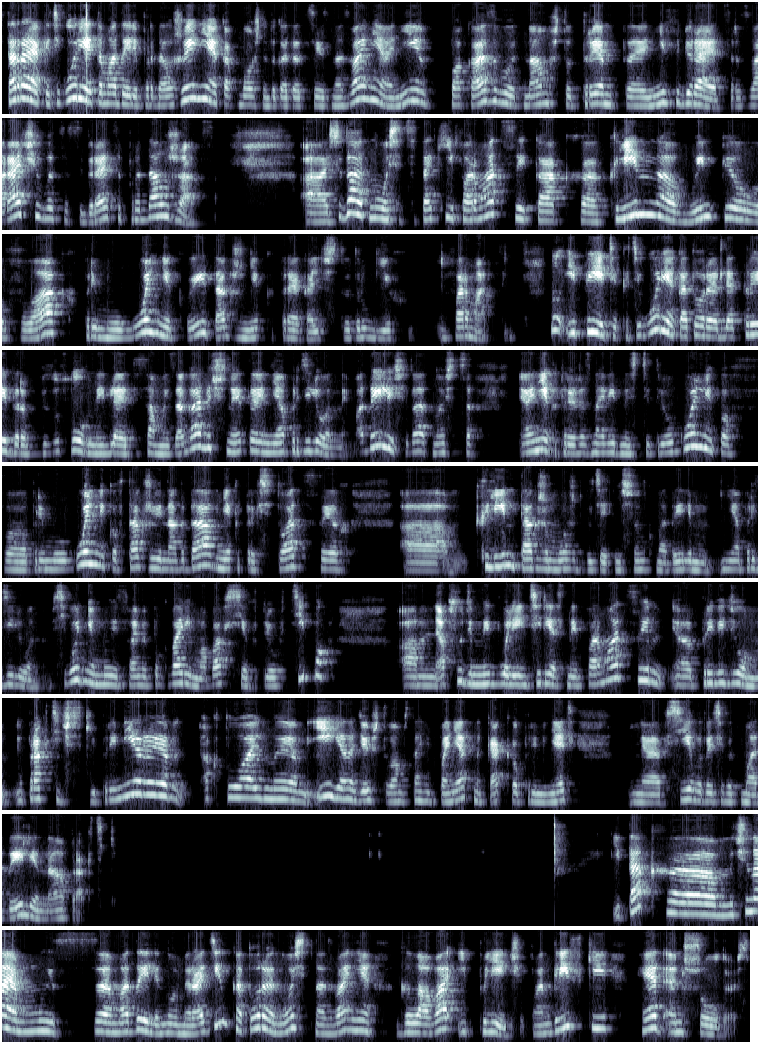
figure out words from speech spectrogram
Вторая категория – это модели продолжения. Как можно догадаться из названия, они показывают нам, что тренд э, не собирается разворачиваться, собирается продолжаться. А сюда относятся такие формации, как клин, вымпел, флаг, прямоугольник и также некоторое количество других формаций. Ну и третья категория, которая для трейдеров, безусловно, является самой загадочной, это неопределенные модели. Сюда относятся некоторые разновидности треугольников, э, прямоугольников, также иногда в некоторых ситуациях клин также может быть отнесен к моделям неопределенным. Сегодня мы с вами поговорим обо всех трех типах, обсудим наиболее интересные информации, э, приведем практические примеры актуальные, и я надеюсь, что вам станет понятно, как применять все вот эти вот модели на практике. Итак, э, начинаем мы с модели номер один, которая носит название «голова и плечи», по-английски «head and shoulders».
